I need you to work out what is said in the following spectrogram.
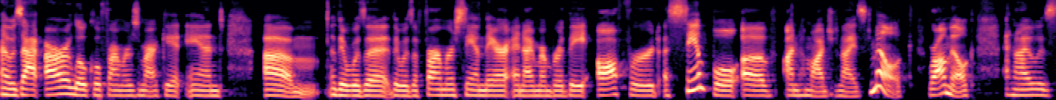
I was at our local farmers market and um, there was a there was a farmer stand there and I remember they offered a sample of unhomogenized milk, raw milk, and I was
